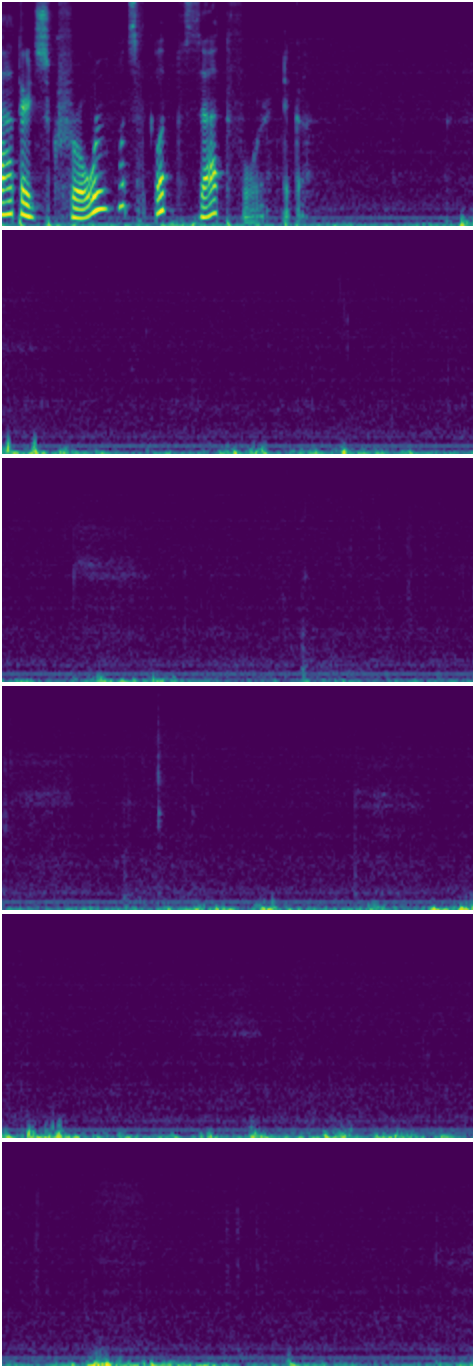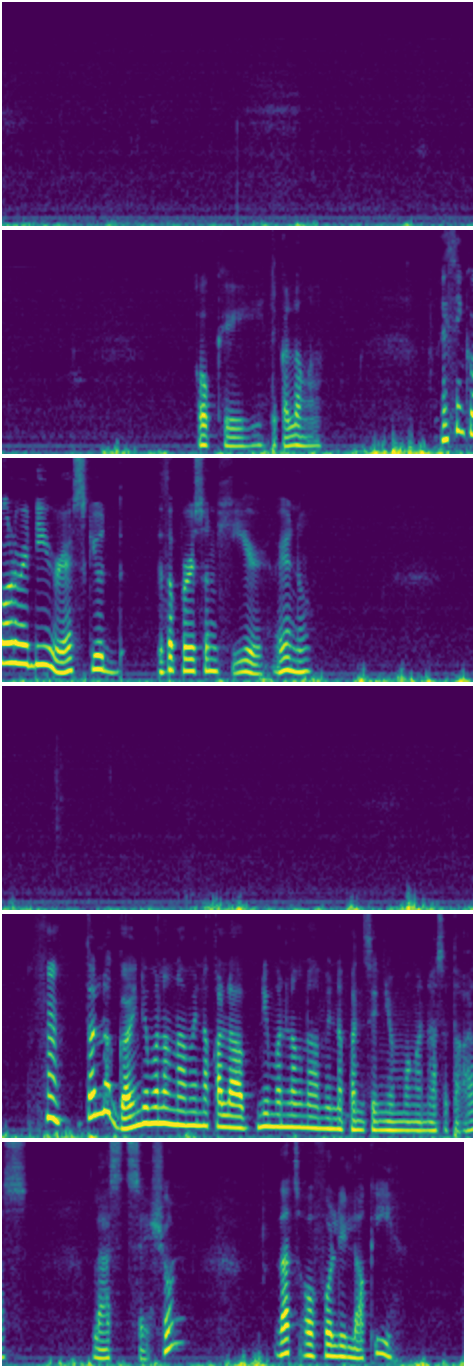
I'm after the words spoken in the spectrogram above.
Tattered scroll? What's what's that for? Teka. Okay, teka lang ah. I think already rescued the person here. Ayun no. Hmm, talaga, hindi man lang namin nakalab, hindi man lang namin napansin yung mga nasa taas last session. That's awfully lucky,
